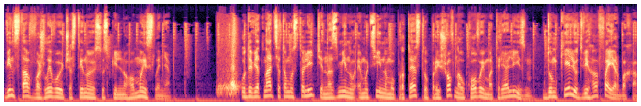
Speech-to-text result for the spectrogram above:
він став важливою частиною суспільного мислення. У 19 столітті на зміну емоційному протесту прийшов науковий матеріалізм, думки Людвіга Фейербаха,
